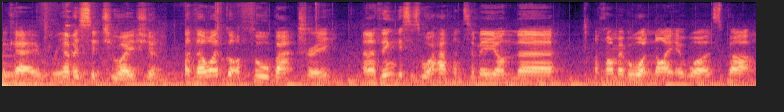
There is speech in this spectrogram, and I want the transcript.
Okay, we have a situation. Although I've got a full battery, and I think this is what happened to me on the, I can't remember what night it was, but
